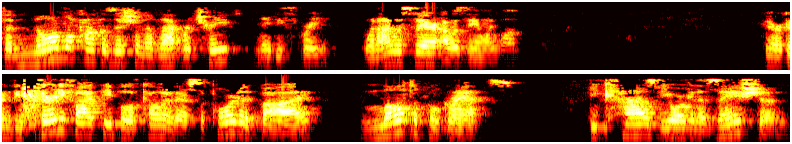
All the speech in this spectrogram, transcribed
The normal composition of that retreat, maybe three. When I was there, I was the only one. There are going to be 35 people of color there supported by multiple grants because the organization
